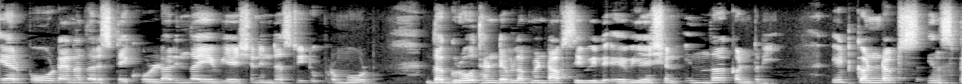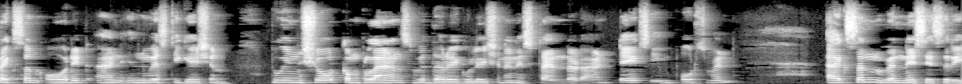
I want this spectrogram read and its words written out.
airport and other stakeholder in the aviation industry to promote the growth and development of civil aviation in the country. It conducts inspection, audit and investigation to ensure compliance with the regulation and standard and takes enforcement action when necessary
